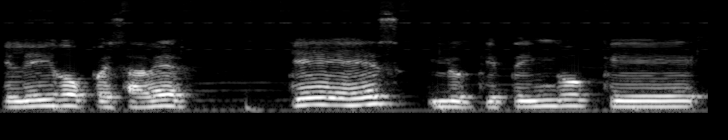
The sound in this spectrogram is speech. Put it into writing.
y le digo pues a ver, ¿qué es lo que tengo que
